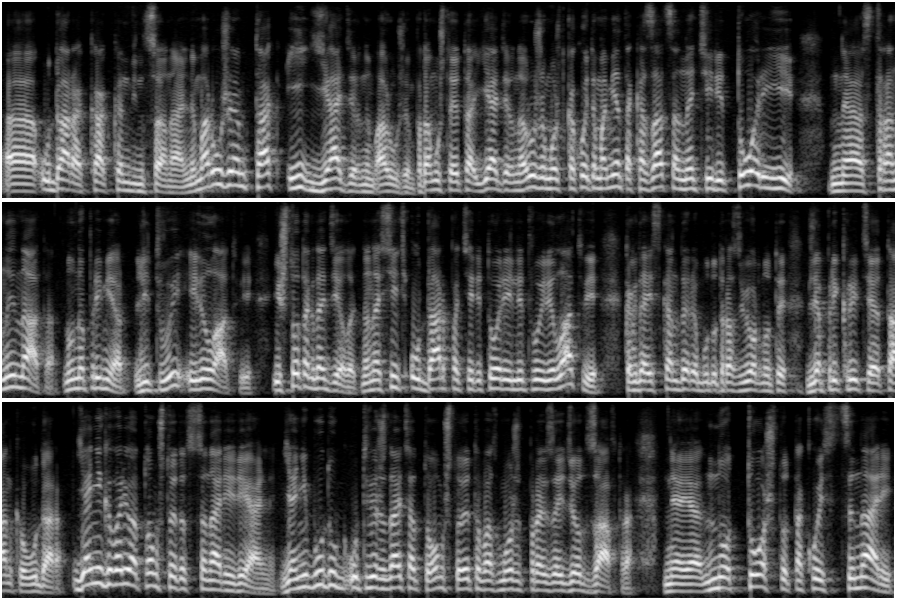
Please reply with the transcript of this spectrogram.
удара как конвенциональным оружием, так и ядерным оружием. Потому что это ядерное оружие может в какой-то момент оказаться на территории страны НАТО. Ну, например, Литвы или Латвии. И что тогда делать? Наносить удар по территории Литвы или Латвии, когда Искандеры будут развернуты для прикрытия танкового удара. Я не говорю о том, что этот сценарий реальный. Я не буду утверждать о том, что это, возможно, произойдет завтра. Э, но то, что такой сценарий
